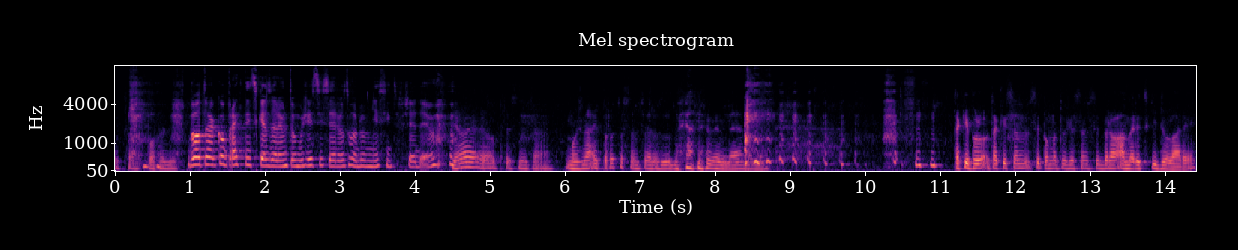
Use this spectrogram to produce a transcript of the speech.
Docela v pohodě. Bylo to jako praktické vzhledem tomu, že jsi se rozhodl měsíc předem. Jo, jo, jo, přesně tak. Možná i proto jsem se rozhodl, já nevím, ne. ne. taky, bylo, taky jsem si pamatuju, že jsem si bral americký dolary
